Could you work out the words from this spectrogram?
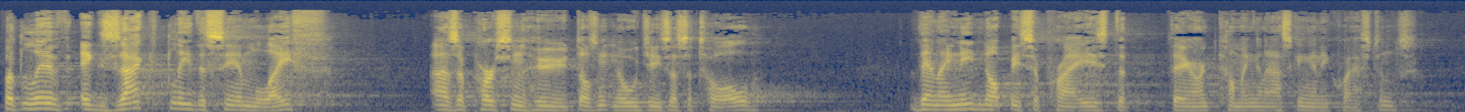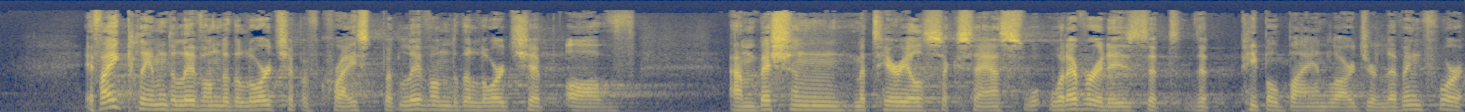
but live exactly the same life as a person who doesn't know Jesus at all, then I need not be surprised that they aren't coming and asking any questions. If I claim to live under the lordship of Christ, but live under the lordship of ambition, material success, whatever it is that, that people by and large are living for,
